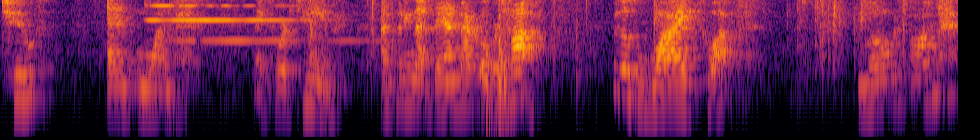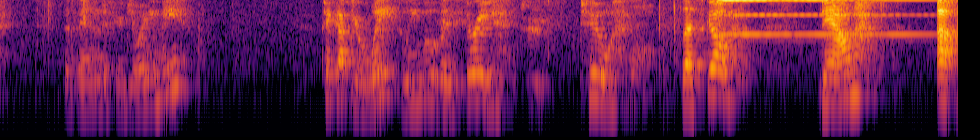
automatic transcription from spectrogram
two, and one. Nice work, team. I'm putting that band back over top for those wide squats. Load on the band if you're joining me. Pick up your weights. We move in three, two, let's go. Down, up,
